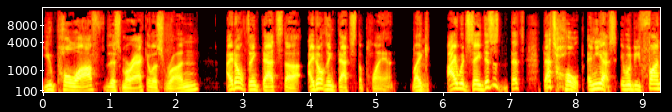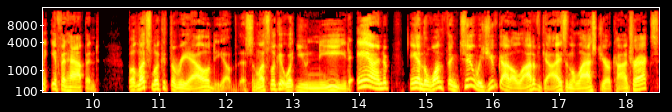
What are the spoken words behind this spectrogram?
you pull off this miraculous run i don't think that's the i don't think that's the plan like i would say this is that's that's hope and yes it would be fun if it happened but let's look at the reality of this and let's look at what you need and and the one thing too is you've got a lot of guys in the last year contracts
